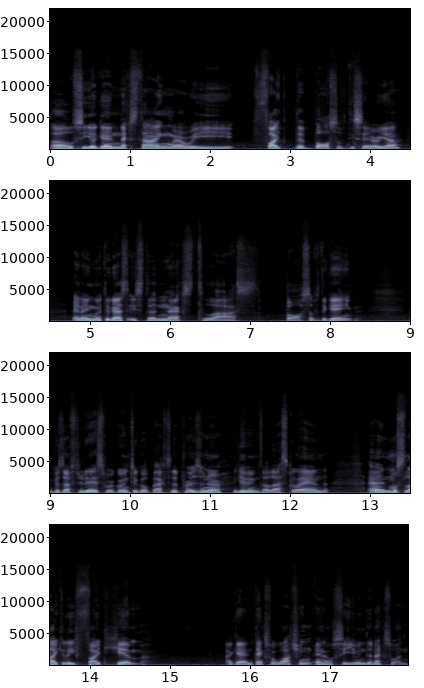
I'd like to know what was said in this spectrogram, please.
I'll see you again next time where we fight the boss of this area. And I'm going to guess it's the next to last boss of the game. Because after this, we're going to go back to the prisoner, give him the last gland, and most likely fight him. Again, thanks for watching, and I'll see you in the next one.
